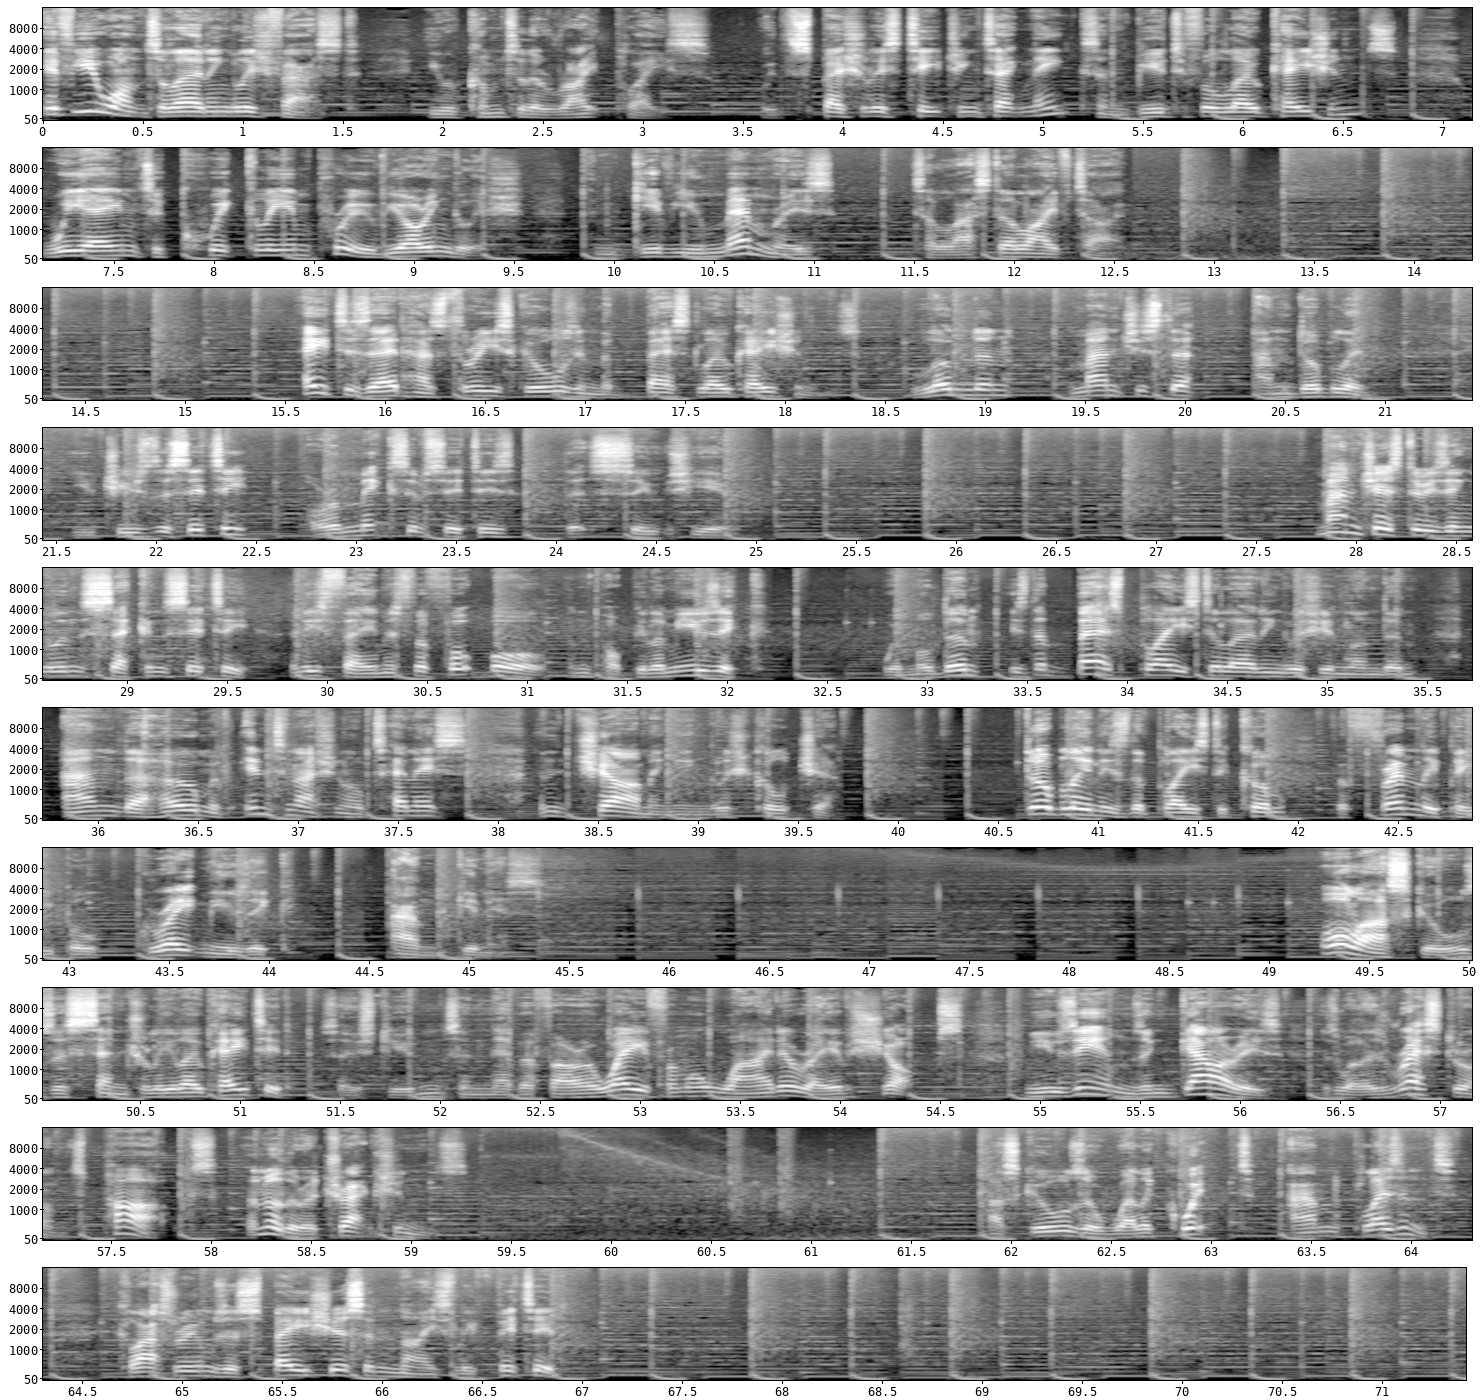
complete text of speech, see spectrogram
If you want to learn English fast, you have come to the right place. With specialist teaching techniques and beautiful locations, we aim to quickly improve your English and give you memories to last a lifetime. A to Z has three schools in the best locations London, Manchester, and Dublin. You choose the city or a mix of cities that suits you. Manchester is England's second city and is famous for football and popular music. Wimbledon is the best place to learn English in London and the home of international tennis and charming English culture. Dublin is the place to come for friendly people, great music, and Guinness. All our schools are centrally located, so students are never far away from a wide array of shops, museums and galleries, as well as restaurants, parks and other attractions. Our schools are well equipped and pleasant. Classrooms are spacious and nicely fitted.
